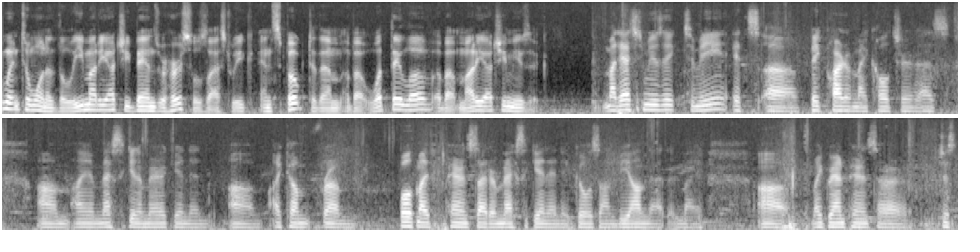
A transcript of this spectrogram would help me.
We went to one of the Lee Mariachi Band's rehearsals last week and spoke to them about what they love about mariachi music. Mariachi music, to me, it's a big part of my culture as um, I am Mexican American and um, I come from, both my parents' side are Mexican and it goes on beyond that. And my, uh, my grandparents are just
